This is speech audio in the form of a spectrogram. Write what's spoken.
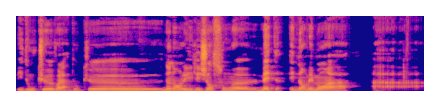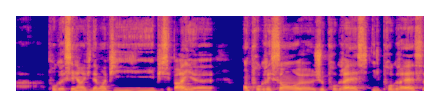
Et donc euh, voilà. Donc euh, non, non, les, les gens sont m'aident énormément à, à progresser, hein, évidemment. Et puis, et puis c'est pareil. en progressant, je progresse, ils progressent.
